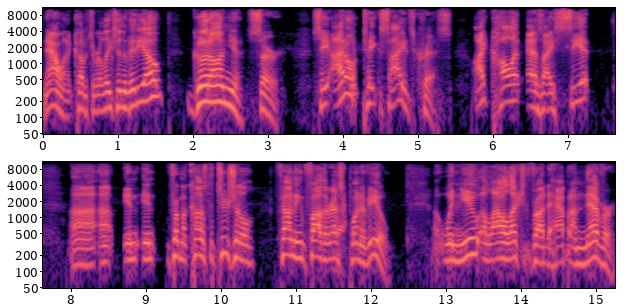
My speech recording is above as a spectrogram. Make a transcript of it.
Now, when it comes to releasing the video, good on you, sir. See, I don't take sides, Chris. I call it as I see it uh, uh, in, in, from a constitutional founding father esque point of view. When you allow election fraud to happen, I'm never,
